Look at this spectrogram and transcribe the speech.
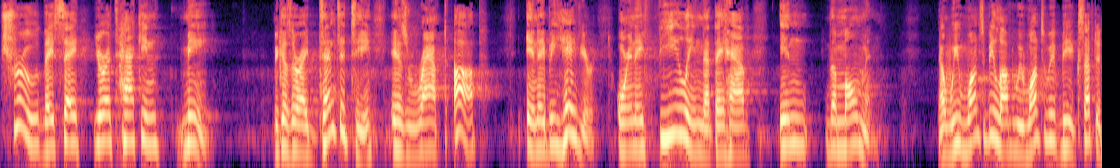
true, they say, you're attacking me because their identity is wrapped up in a behavior or in a feeling that they have in the moment. Now, we want to be loved. We want to be accepted.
